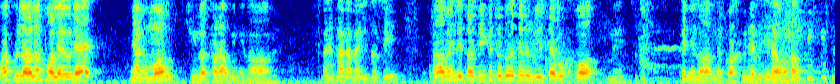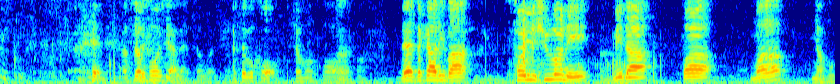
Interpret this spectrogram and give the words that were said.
ဝါကူလာလပေါ်လေတဲ့ညာကမောယူလဆောတာဝိနေနော်အနေဖလာတာပဲလီဆစီဒါပဲလေစစီကတူဒိုဆယ်လူဆယ်ဘခောမေ ခင်းနေလားမကွာခုနေတီတော့အဆဖို့ရှာလဲဆဖို့အဆယ်ဘခောဆဖို့ဟောတဲ့တကားဒီပါဆောယူရှူကနေမိတာပါမညာဖို့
